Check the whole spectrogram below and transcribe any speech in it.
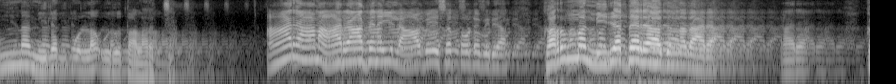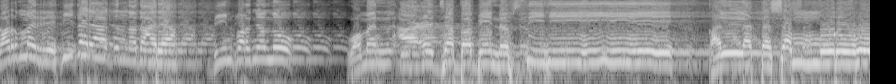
എന്ന നിലക്കുള്ള ഒരു തളർച്ച. ആരാണ് ആരാധനയിൽ ആവേശത്തോടെ വരിക? കർമ്മ നിരതരാകുന്നത് ആരാ? ആരാ കർമ്മരഹിതരാകുന്നതാരാ? ദീൻ പറഞ്ഞു അഅജബ ബിനഫ്സിഹി ഖല്ല തശമ്മുറുഹു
